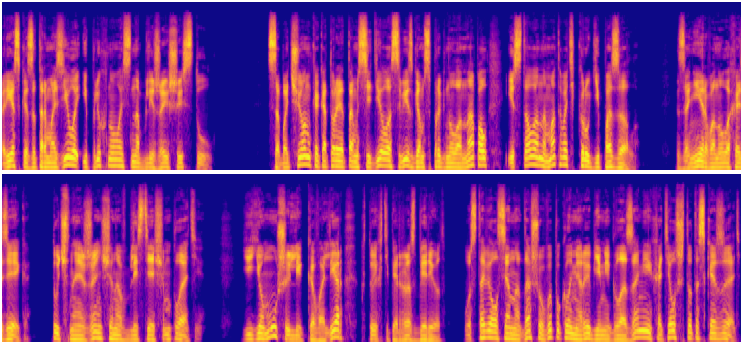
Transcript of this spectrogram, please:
резко затормозила и плюхнулась на ближайший стул. Собачонка, которая там сидела, с визгом спрыгнула на пол и стала наматывать круги по залу. За ней рванула хозяйка, тучная женщина в блестящем платье. Ее муж или кавалер, кто их теперь разберет, уставился на Дашу выпуклыми рыбьими глазами и хотел что-то сказать,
